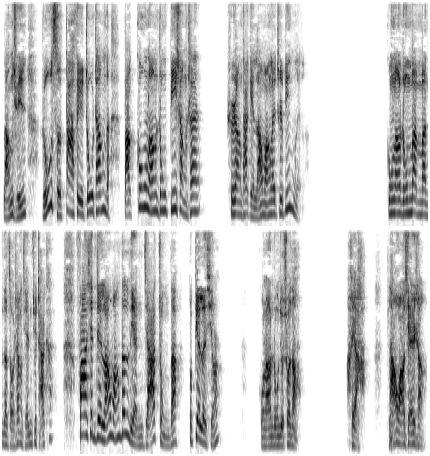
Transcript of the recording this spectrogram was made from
狼群如此大费周章的把公狼中逼上山，是让他给狼王来治病来了。公狼中慢慢的走上前去查看，发现这狼王的脸颊肿的都变了形。公狼中就说道：“哎呀，狼王先生，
